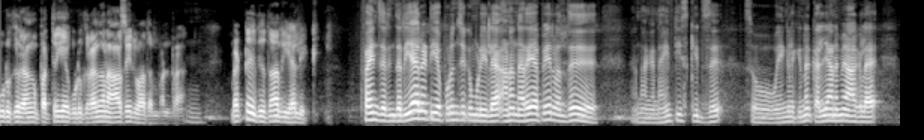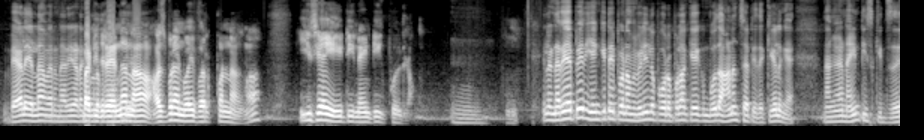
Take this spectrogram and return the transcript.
கொடுக்குறாங்க பத்திரிக்கை கொடுக்குறாங்க நான் ஆசீர்வாதம் பண்ணுறேன் பட் இதுதான் ரியாலிட்டி ஃபைன் சார் இந்த ரியாலிட்டியை புரிஞ்சுக்க முடியல. ஆனால் நிறைய பேர் வந்து நாங்கள் நைன்டிஸ் கிட்ஸு ஸோ எங்களுக்கு இன்னும் கல்யாணமே ஆகலை. வேலையெல்லாம் வேறு நிறைய பட் இடங்கள்ல இதில் என்னன்னா ஹஸ்பண்ட் அண்ட் ஒய்ஃப் ஒர்க் பண்ணாங்கன்னா ஈஸியாக எயிட்டி நைன்ட்டிக்கு போயிடலாம். இல்லை நிறைய பேர் என்கிட்ட இப்போ நம்ம வெளியில் போகிறப்பெல்லாம் கேட்கும்போது ஆனந்த் சார் இதை கேளுங்க. நாங்கள் நைன்டிஸ் கிட்ஸு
